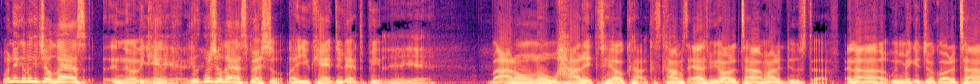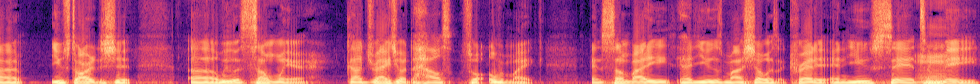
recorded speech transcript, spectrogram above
well, nigga, look at your last, you know, they can't. What's your last special? Like, you can't do that to people. Yeah, yeah. But I don't know how to tell because comics ask me all the time how to do stuff, and uh, we make a joke all the time. You started the shit. Uh, we was somewhere. 'cause I dragged you out the house for open mic, and somebody had used my show as a credit, and you said to me,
